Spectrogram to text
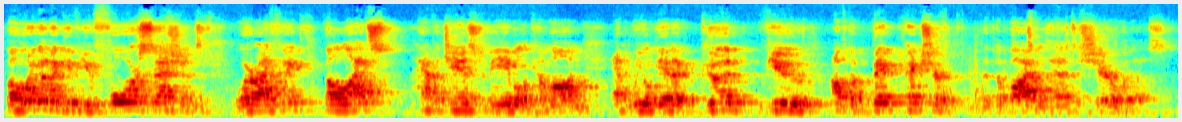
But we're going to give you four sessions where I think the lights have a chance to be able to come on and we'll get a good view of the big picture that the Bible has to share with us.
